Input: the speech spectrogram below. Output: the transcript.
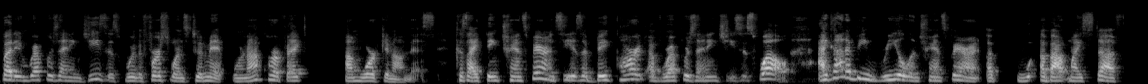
but in representing Jesus, we're the first ones to admit we're not perfect. I'm working on this because I think transparency is a big part of representing Jesus well. I got to be real and transparent about my stuff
